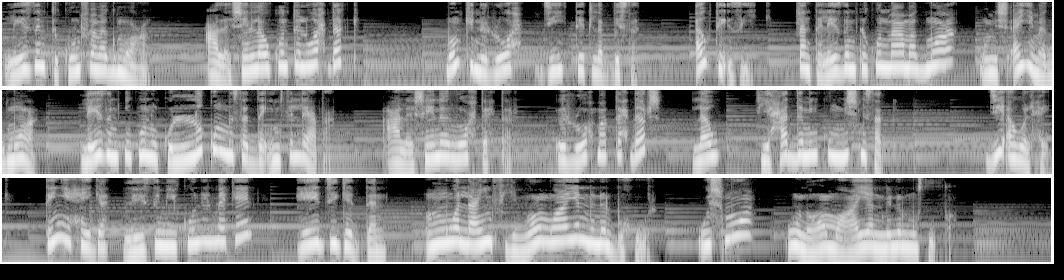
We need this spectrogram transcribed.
لازم تكون في مجموعة. علشان لو كنت لوحدك ممكن الروح دي تتلبسك أو تأذيك. فأنت لازم تكون مع مجموعة ومش أي مجموعة. لازم تكونوا كلكم مصدقين في اللعبة علشان الروح تحضر. الروح ما بتحضرش لو في حد منكم مش مصدق. دي أول حاجة. تاني حاجة لازم يكون المكان هادي جدا. ومولعين فيه نوع معين من البخور. وشموع ونوع معين من الموسيقى.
